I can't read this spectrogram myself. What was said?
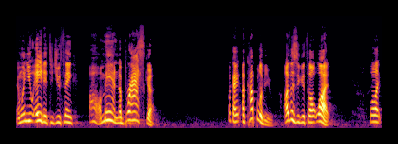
And when you ate it, did you think, oh man, Nebraska. Okay, a couple of you. Others of you thought what? Well, like,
